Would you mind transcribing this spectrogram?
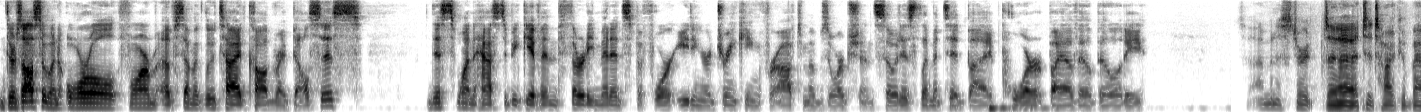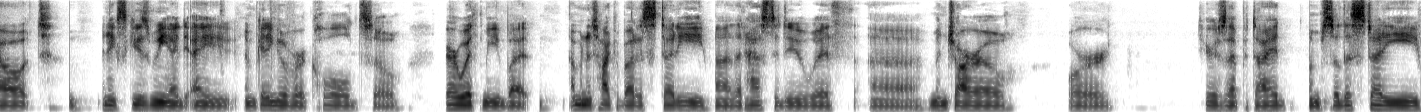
there's also an oral form of semaglutide called Rybelsus. This one has to be given 30 minutes before eating or drinking for optimum absorption. So it is limited by poor bioavailability. So I'm going to start uh, to talk about, and excuse me, I, I am getting over a cold, so bear with me, but I'm going to talk about a study uh, that has to do with uh, Mounjaro or tirzepatide. Um, so this study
